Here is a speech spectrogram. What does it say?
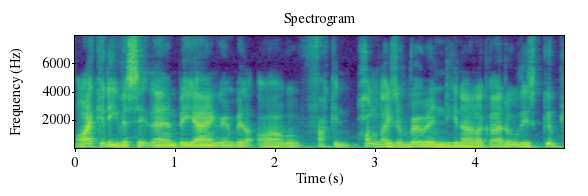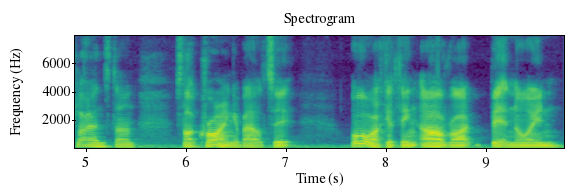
I could either sit there and be angry and be like, oh, well, fucking holidays are ruined. You know, like I had all these good plans done. Start crying about it. Or I could think, oh, right, bit annoying.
